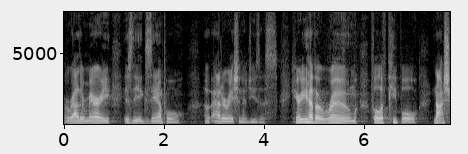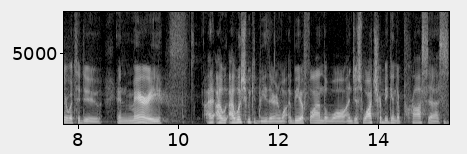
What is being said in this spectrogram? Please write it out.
or rather, Mary is the example of adoration of Jesus. Here you have a room full of people not sure what to do, and Mary. I, I, I wish we could be there and be a fly on the wall and just watch her begin to process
